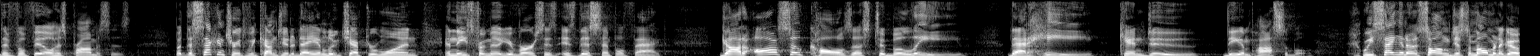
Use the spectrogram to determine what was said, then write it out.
to fulfill His promises. But the second truth we come to today in Luke chapter 1 in these familiar verses is this simple fact God also calls us to believe that He can do the impossible. We sang in a song just a moment ago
